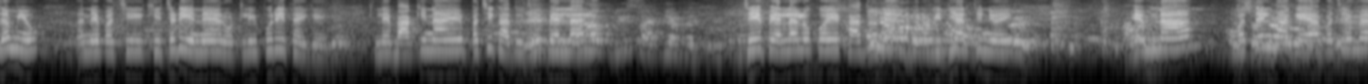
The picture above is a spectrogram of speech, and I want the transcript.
જમ્યું અને પછી ખીચડી અને રોટલી પૂરી થઈ ગઈ. એટલે બાકીના એ પછી ખાધું. જે પહેલાં જે પહેલાં લોકોએ ખાધું ને વિદ્યાર્થીનીઓએ, એમના હોસ્ટેલમાં ગયા. પછી અમે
